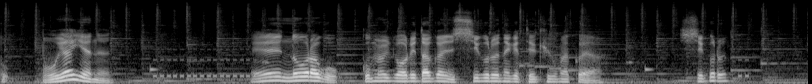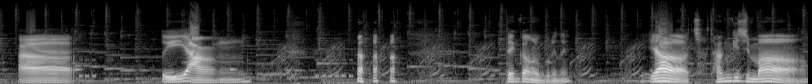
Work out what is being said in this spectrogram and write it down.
뭐, 뭐야 얘는? 에 노라고 꾸물거리다간 시그룬에게 들키고 말 거야. 시그룬? 아 의양 땡깡을 부리네. 야, 차 당기지 마.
